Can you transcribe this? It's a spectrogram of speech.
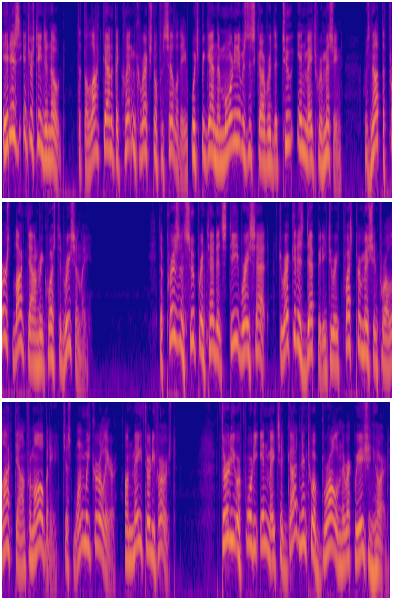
It is interesting to note that the lockdown at the Clinton Correctional Facility, which began the morning it was discovered that two inmates were missing, was not the first lockdown requested recently. The prison superintendent Steve Racette directed his deputy to request permission for a lockdown from Albany just one week earlier, on May 31st. Thirty or forty inmates had gotten into a brawl in the recreation yard,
